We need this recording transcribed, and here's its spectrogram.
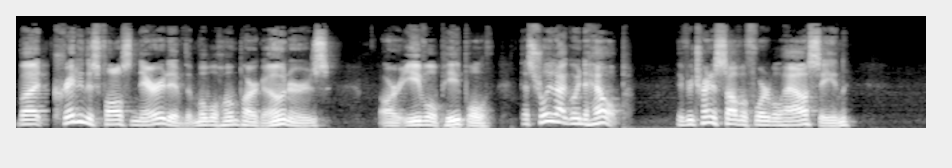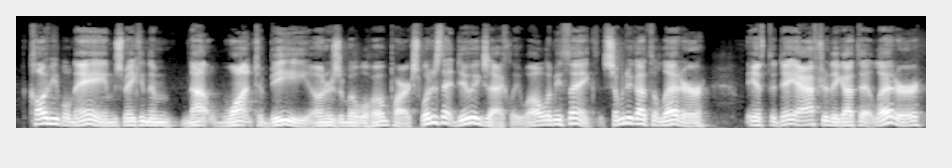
But creating this false narrative that mobile home park owners are evil people, that's really not going to help. If you're trying to solve affordable housing, calling people names, making them not want to be owners of mobile home parks, what does that do exactly? Well, let me think. Someone who got the letter, if the day after they got that letter,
